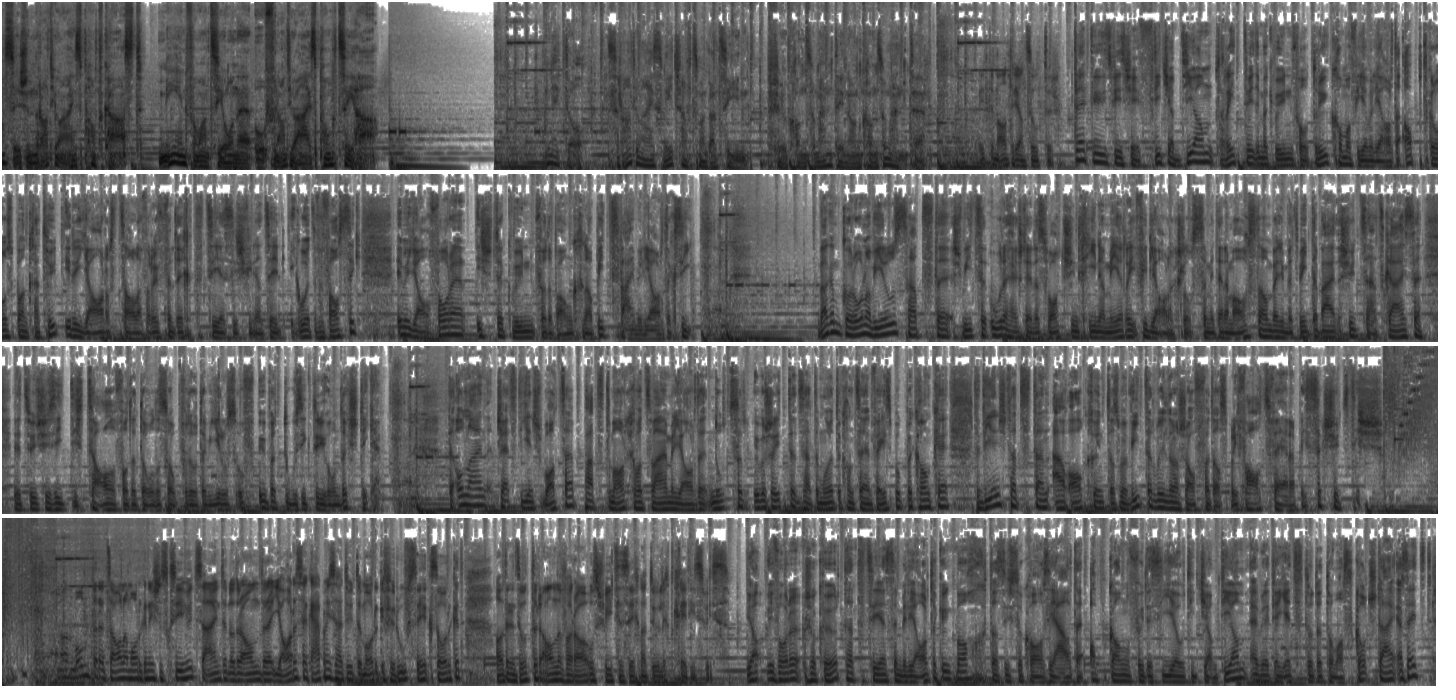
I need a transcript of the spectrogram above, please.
Das ist ein Radio 1 Podcast. Mehr Informationen auf radio1.ch. Netto, das Radio 1 Wirtschaftsmagazin für Konsumentinnen und Konsumenten. Mit dem Adrian Sutter. Der Credit Suisse-Chef Dijam Diam tritt mit einem Gewinn von 3,4 Milliarden ab. Die Grossbank hat heute ihre Jahreszahlen veröffentlicht. Die CS ist finanziell in guter Verfassung. Im Jahr vorher war der Gewinn der Bank noch bei 2 Milliarden. Gewesen. Wegen dem Coronavirus hat der Schweizer Uhrenhersteller Swatch in China mehrere Filialen geschlossen. Mit dieser Massnahme, weil wir die Mitarbeiter schützen, hat es geheißen. In der Zwischenzeit ist die Zahl der Todesopfer durch den Virus auf über 1300 gestiegen. Der Online-Chat-Dienst WhatsApp hat die Marke von 2 Milliarden Nutzer überschritten. Das hat der Mutterkonzern Facebook bekannt gegeben. Der Dienst hat dann auch angekündigt, dass man weiter will daran arbeiten, dass die Privatsphäre besser geschützt ist. Ein munterer Zahlenmorgen ist es. Heute das eine oder andere Jahresergebnis hat heute Morgen für Aufsehen gesorgt. Adrian Sutter, allen voran aus Schweizer Sicht natürlich die Credit Suisse. Ja, wie vorher schon gehört, hat CS einen Milliardengewinn gemacht. Das ist so quasi auch der Abgang für den CEO Dijam Diam. Er wird ja jetzt durch den Thomas Gottstein ersetzt.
